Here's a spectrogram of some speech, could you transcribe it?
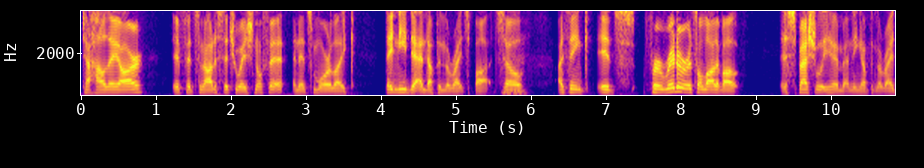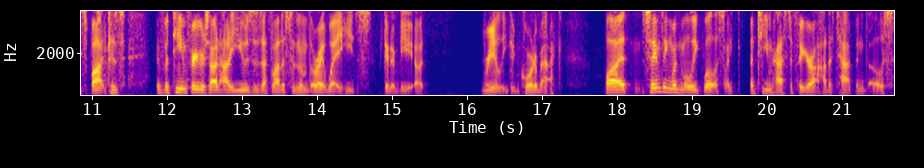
to how they are if it's not a situational fit and it's more like they need to end up in the right spot. So mm-hmm. I think it's for Ritter, it's a lot about especially him ending up in the right spot because if a team figures out how to use his athleticism the right way, he's gonna be a really good quarterback. But same thing with Malik Willis. Like a team has to figure out how to tap into those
